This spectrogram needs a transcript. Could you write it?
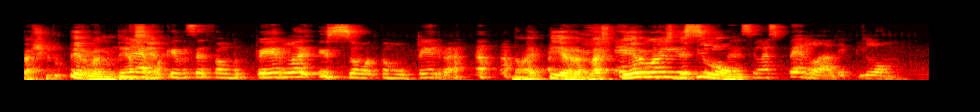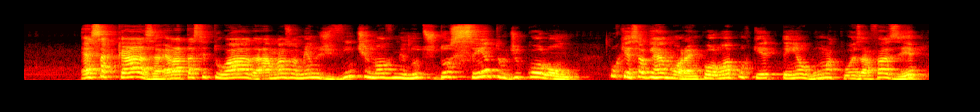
Tá escrito perla, não tem não acento. É porque você falando perla e soa como perra. Não, é perla. Las é Perlas é isso, de Pilon. Las Perlas de Pilon. Essa casa, ela está situada a mais ou menos 29 minutos do centro de Colón. Porque se alguém vai morar em Colón é porque tem alguma coisa a fazer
